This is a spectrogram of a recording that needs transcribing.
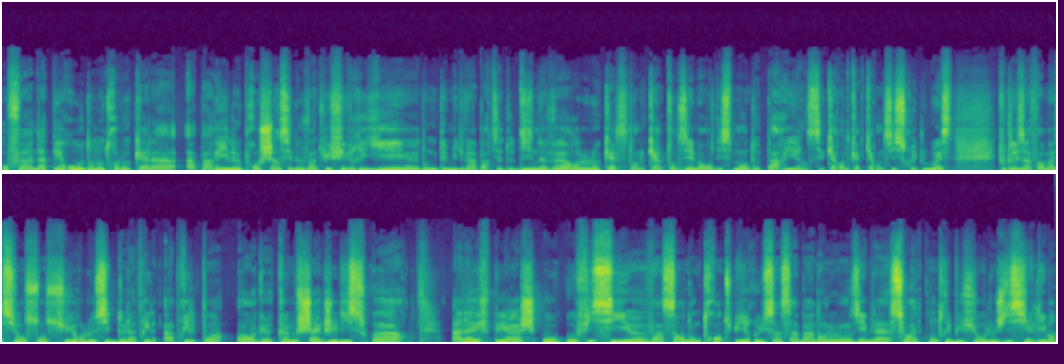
on, fait un apéro dans notre local à, à Paris. Le prochain, c'est le 28 février euh, donc 2020 à partir de 19h. Le local, c'est dans le 14e arrondissement de Paris. Hein, c'est 44-46 rue de l'Ouest. Toutes les informations sont sur le site de l'April, april.org. Comme chaque jeudi soir, à la FPH ou officie euh, Vincent, donc 38 rue Saint-Symbain dans le 11e, la soirée de contribution au logiciel libre,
